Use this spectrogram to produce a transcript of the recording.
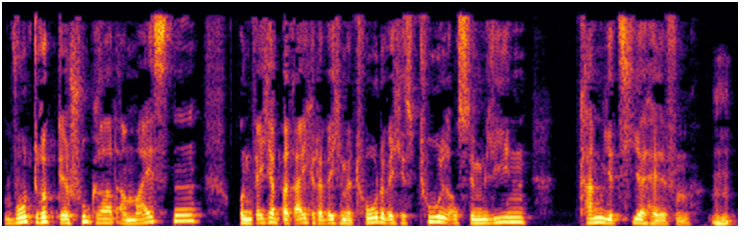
wo drückt der Schuh gerade am meisten und welcher Bereich oder welche Methode, welches Tool aus dem Lean kann jetzt hier helfen. Mhm.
